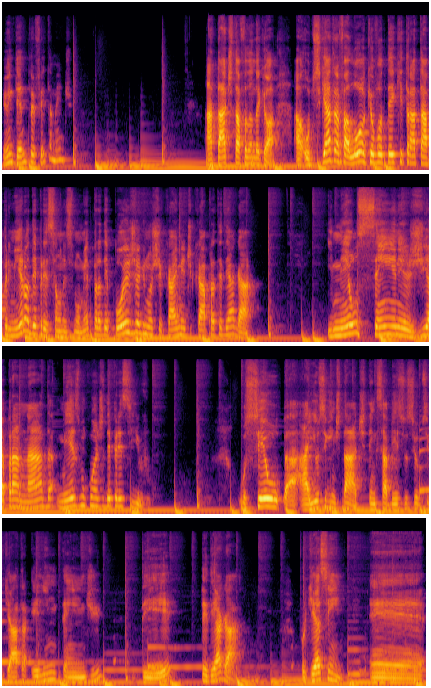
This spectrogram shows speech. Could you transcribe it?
Eu entendo perfeitamente. A Tati está falando aqui, ó. O psiquiatra falou que eu vou ter que tratar primeiro a depressão nesse momento para depois diagnosticar e medicar para TDAH. E Neu sem energia para nada, mesmo com antidepressivo. O seu, aí o seguinte, Tati, tem que saber se o seu psiquiatra ele entende de TDAH. Porque assim, é,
